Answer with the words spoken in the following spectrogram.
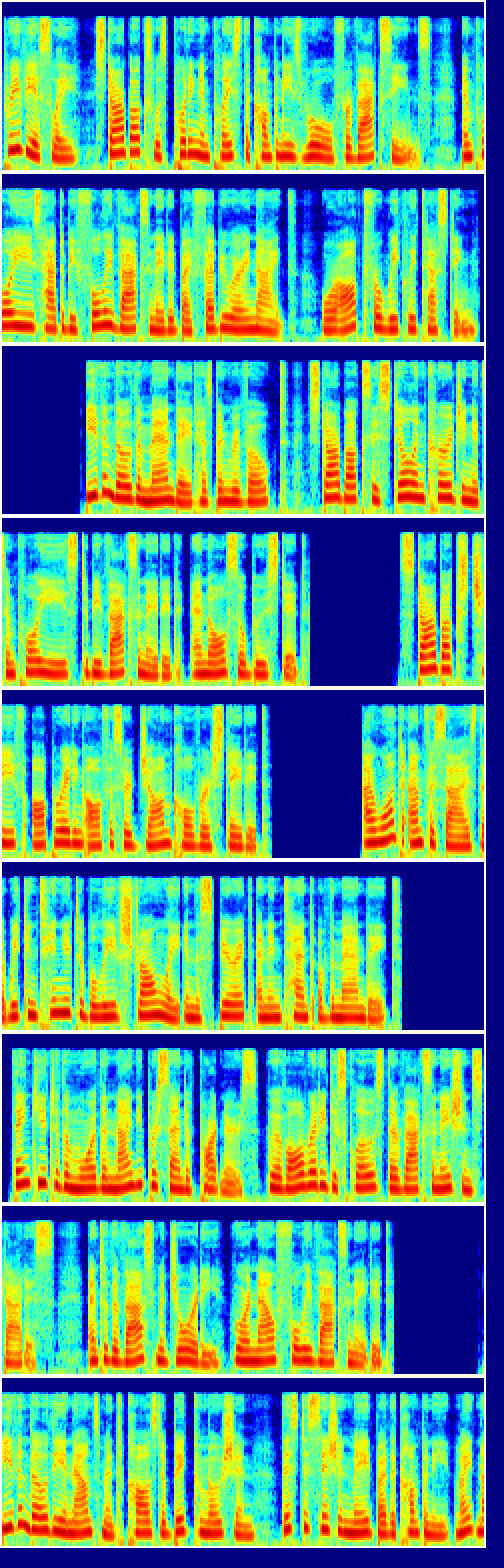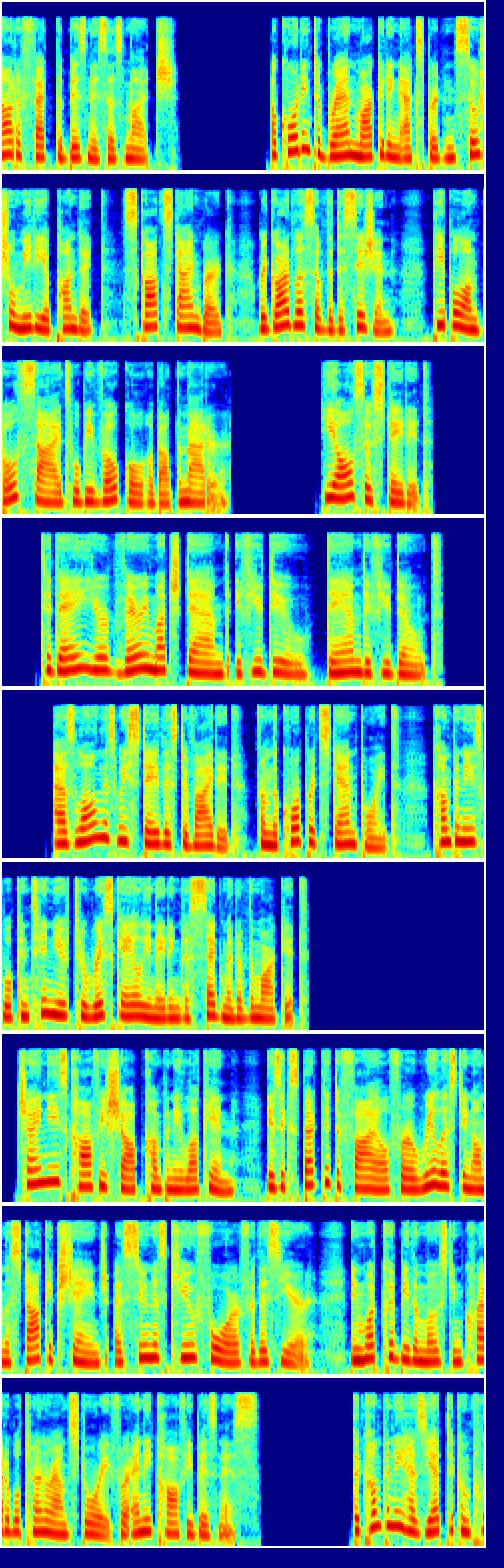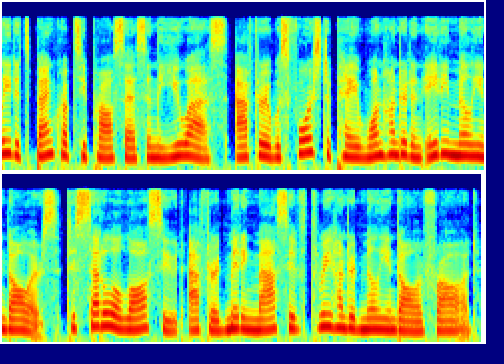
Previously, Starbucks was putting in place the company's rule for vaccines employees had to be fully vaccinated by February 9th or opt for weekly testing. Even though the mandate has been revoked, Starbucks is still encouraging its employees to be vaccinated and also boosted. Starbucks Chief Operating Officer John Culver stated I want to emphasize that we continue to believe strongly in the spirit and intent of the mandate. Thank you to the more than 90% of partners who have already disclosed their vaccination status, and to the vast majority who are now fully vaccinated. Even though the announcement caused a big commotion, this decision made by the company might not affect the business as much. According to brand marketing expert and social media pundit, Scott Steinberg, regardless of the decision, people on both sides will be vocal about the matter. He also stated, Today you're very much damned if you do, damned if you don't. As long as we stay this divided, from the corporate standpoint, companies will continue to risk alienating a segment of the market. Chinese coffee shop company Luckin is expected to file for a relisting on the stock exchange as soon as Q4 for this year, in what could be the most incredible turnaround story for any coffee business. The company has yet to complete its bankruptcy process in the US after it was forced to pay $180 million to settle a lawsuit after admitting massive $300 million fraud.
